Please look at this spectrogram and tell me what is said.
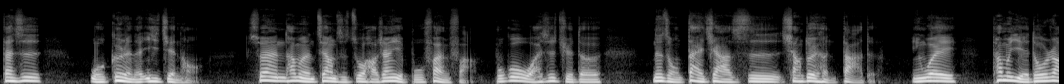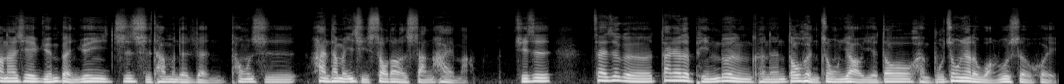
但是我个人的意见哦，虽然他们这样子做好像也不犯法，不过我还是觉得那种代价是相对很大的，因为他们也都让那些原本愿意支持他们的人，同时和他们一起受到了伤害嘛。其实，在这个大家的评论可能都很重要，也都很不重要的网络社会，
